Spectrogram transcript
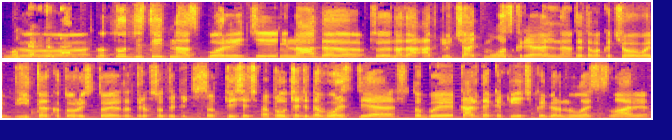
Вот Да. как-то так. Но тут действительно спорить не надо. Надо отключать мозг реально от этого кочевого бита, который стоит от 300 до 500 тысяч, а получать удовольствие, чтобы каждая копеечка вернулась славе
